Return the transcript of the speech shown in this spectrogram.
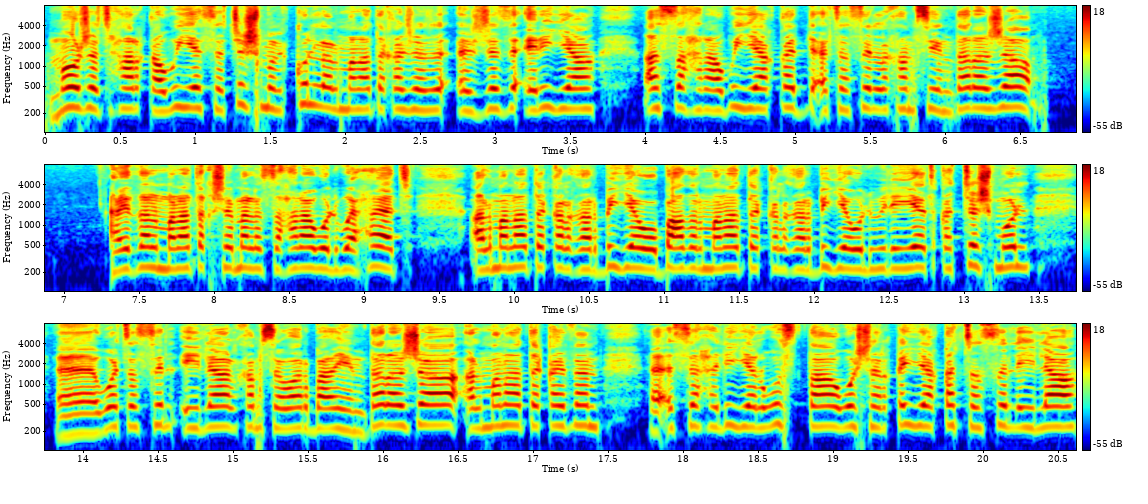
موجة حر قوية ستشمل كل المناطق الجزائرية الصحراوية قد تصل ل 50 درجة. أيضا مناطق شمال الصحراء والواحات المناطق الغربية وبعض المناطق الغربية والولايات قد تشمل آه وتصل إلى 45 درجة. المناطق أيضا آه الساحلية الوسطى والشرقية قد تصل إلى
